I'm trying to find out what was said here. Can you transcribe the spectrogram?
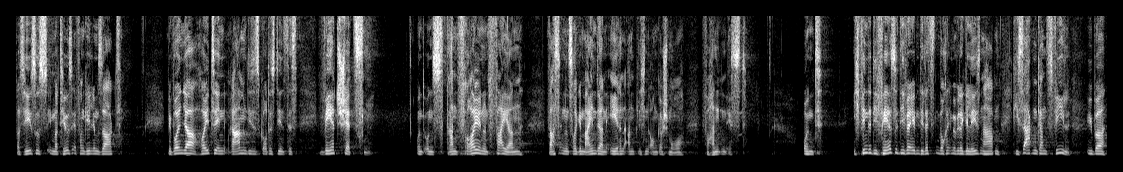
was Jesus im Matthäusevangelium sagt. Wir wollen ja heute im Rahmen dieses Gottesdienstes wertschätzen und uns dran freuen und feiern, was in unserer Gemeinde an ehrenamtlichen Engagement vorhanden ist. Und ich finde die Verse, die wir eben die letzten Wochen immer wieder gelesen haben, die sagen ganz viel über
